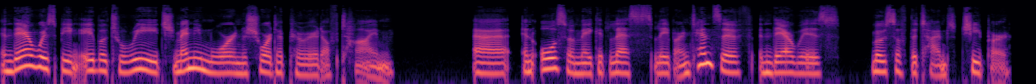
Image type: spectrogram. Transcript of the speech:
And therewith being able to reach many more in a shorter period of time. Uh, and also make it less labor intensive and therewith most of the times cheaper.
